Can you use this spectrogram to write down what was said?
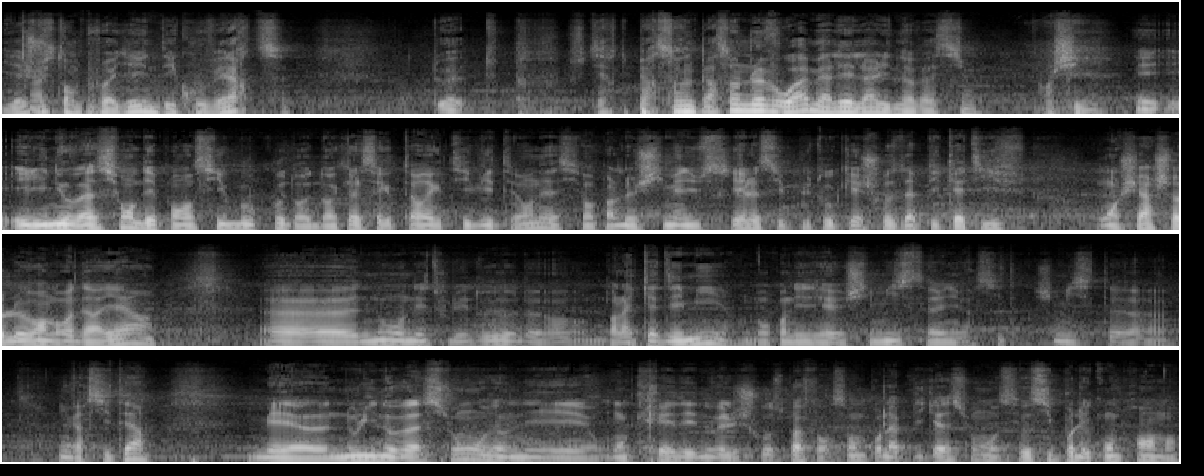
Il a juste employé une découverte. Je veux dire, personne personne ne le voit, mais elle est là l'innovation. Et, l'innovation dépend aussi beaucoup dans, quel secteur d'activité on est. Si on parle de chimie industrielle, c'est plutôt quelque chose d'applicatif où on cherche à le vendre derrière. Euh, nous, on est tous les deux dans, l'académie, donc on est chimistes à l'université, chimistes euh, universitaires. Mais euh, nous, l'innovation, on, on crée des nouvelles choses, pas forcément pour l'application, c'est aussi pour les comprendre.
